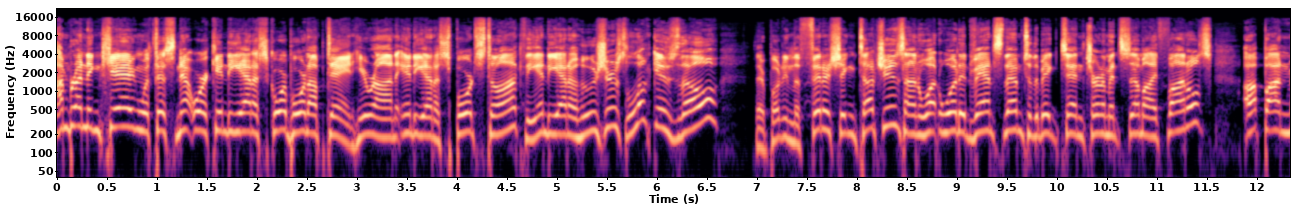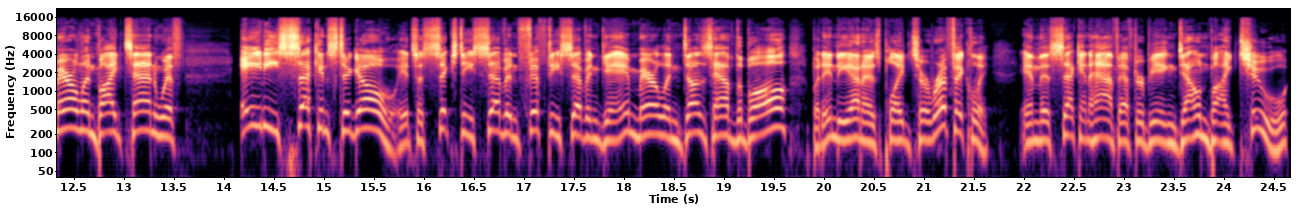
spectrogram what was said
I'm Brendan King with this Network Indiana scoreboard update here on Indiana Sports Talk. The Indiana Hoosiers look as though they're putting the finishing touches on what would advance them to the Big Ten tournament semifinals. Up on Maryland by 10 with 80 seconds to go. It's a 67 57 game. Maryland does have the ball, but Indiana has played terrifically in this second half after being down by two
